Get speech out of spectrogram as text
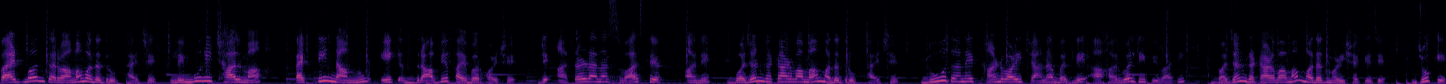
ફેટ બર્ન કરવામાં મદદરૂપ થાય છે. લીંબુની છાલમાં પેક્ટિન નામનું એક દ્રાવ્ય ફાઇબર હોય છે, જે આંતરડાના સ્વાસ્થ્ય અને વજન ઘટાડવામાં મદદરૂપ થાય છે. દૂધ અને ખાંડવાળી ચાના બદલે આ હર્બલ ટી પીવાથી વજન ઘટાડવામાં મદદ મળી શકે છે. જો કે,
